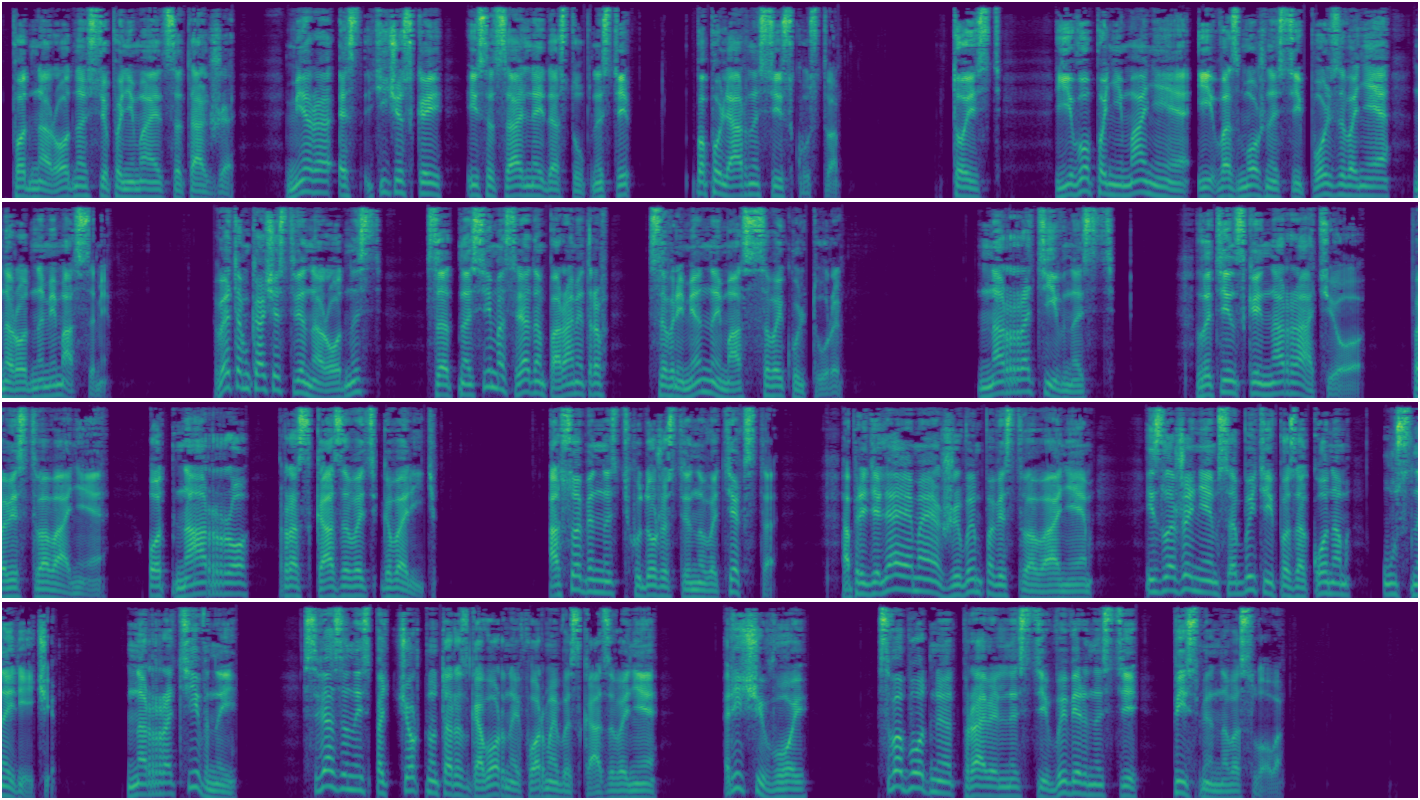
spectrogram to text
Под народностью понимается также мера эстетической и социальной доступности, популярности искусства. То есть его понимание и возможности пользования народными массами. В этом качестве народность соотносима с рядом параметров современной массовой культуры. Нарративность. Латинской narratio – повествование – от нарро – рассказывать, говорить. Особенность художественного текста, определяемая живым повествованием, изложением событий по законам устной речи. Нарративный, связанный с подчеркнуто разговорной формой высказывания, речевой, свободный от правильности, выверенности письменного слова.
